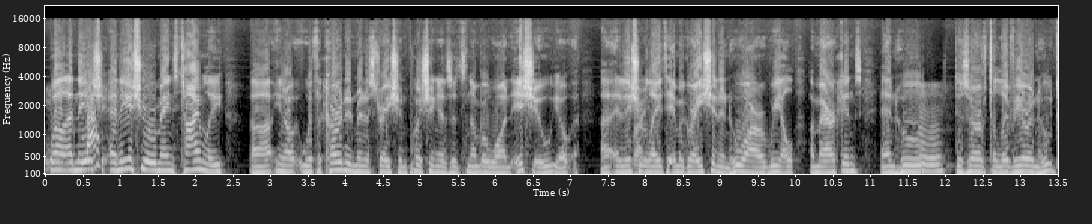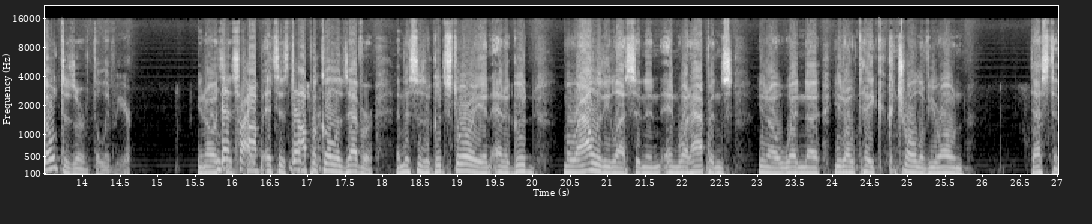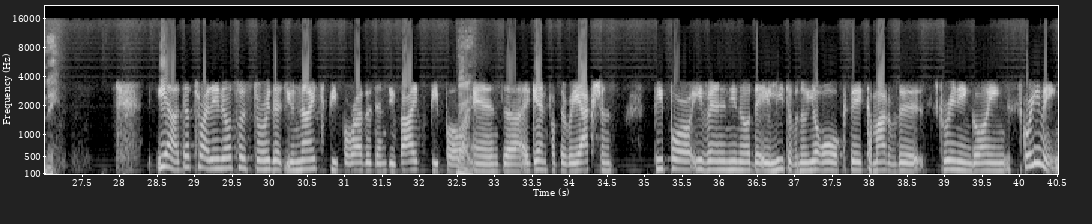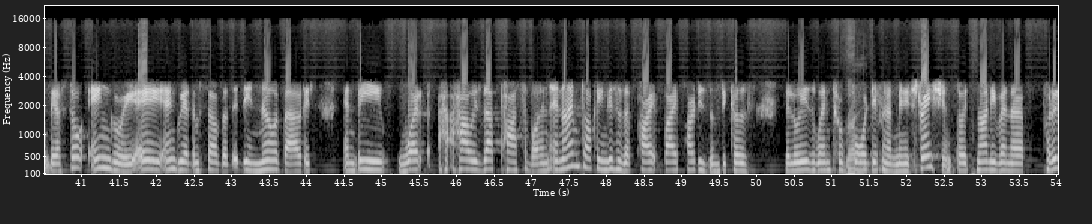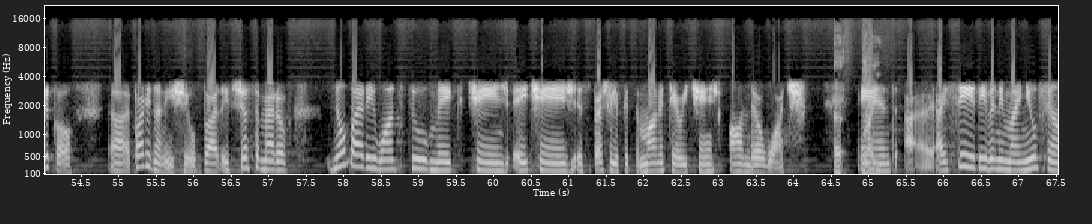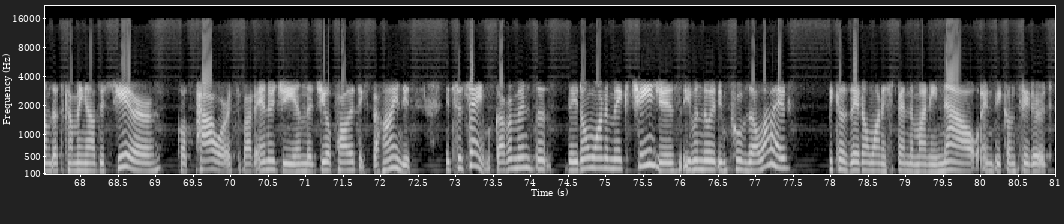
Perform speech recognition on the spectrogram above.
Well, and the issue and the issue remains timely. Uh, you know, with the current administration pushing as its number one issue, you know, uh, an issue Right. related to immigration and who are real Americans and who Mm-hmm. deserve to live here and who don't deserve to live here. You know, it's That's as right. top, it's as That's right. topical as ever, and this is a good story and, and a good morality lesson in, in what happens. You know, when uh, you don't take control of your own destiny. Yeah, that's right. And also a story that unites people rather than divides people. Right. And uh, again, from the reactions, people, even you know, the elite of New York, they come out of the screening going screaming. They're so angry, a angry at themselves that they didn't know about it, and b what how is that possible? And and I'm talking this is a par- bipartisan because Louise went through four different administrations, so it's not even a political, uh, partisan issue, but it's just a matter of nobody wants to make change, a change, especially if it's a monetary change on their watch. Uh, right. And I, I see it even in my new film that's coming out this year called Power. It's about energy and the geopolitics behind it. It's the same. Governments, the- they don't want to make changes, even though it improves our lives, because they don't want to spend the money now and be considered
